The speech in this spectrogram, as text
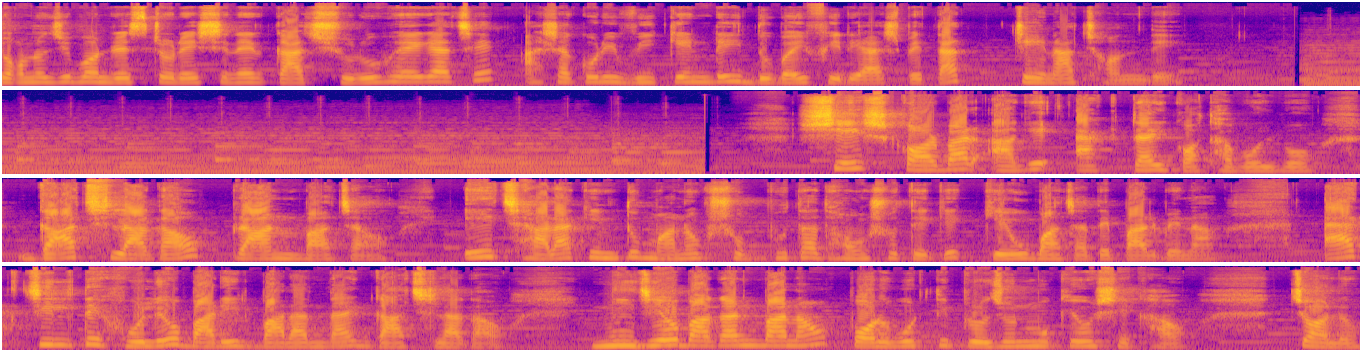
জনজীবন রেস্টোরেশনের কাজ শুরু হয়ে গেছে। আশা করি উইকেন্ডেই দুবাই ফিরে আসবে তার চেনা ছন্দে। শেষ করবার আগে একটাই কথা বলব, গাছ লাগাও, প্রাণ বাঁচাও। এছাড়া কিন্তু মানব সভ্যতা ধ্বংস থেকে কেউ বাঁচাতে পারবে না। এক চিলতে হলেও বাড়ির বারান্দায় গাছ লাগাও। নিজেও বাগান বানাও, পরবর্তী প্রজন্মকেও শেখাও। চলো,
